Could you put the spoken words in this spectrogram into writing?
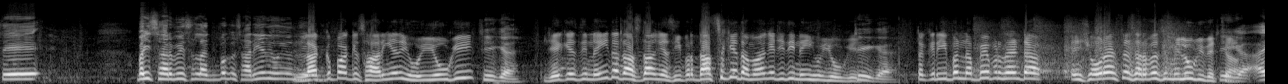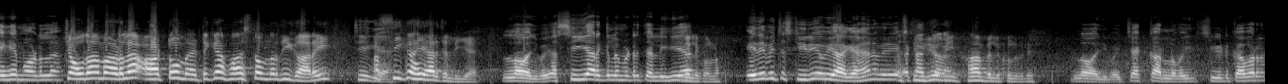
ਤੇ ਬਾਈ ਸਰਵਿਸ ਲਗਭਗ ਸਾਰੀਆਂ ਦੀ ਹੋਈ ਹੁੰਦੀ ਹੈ ਲਗਭਗ ਸਾਰੀਆਂ ਦੀ ਹੋਈ ਹੋਊਗੀ। ਠੀਕ ਹੈ। ਜੇ ਕਿਸੇ ਦੀ ਨਹੀਂ ਤਾਂ ਦੱਸ ਦਾਂਗੇ ਅਸੀਂ ਪਰ ਦੱਸ ਕੇ ਦਵਾਂਗੇ ਜਿਹਦੀ ਨਹੀਂ ਹੋਈ ਹੋਊਗੀ। ਠੀਕ ਹੈ। ਤਕਰੀਬਨ 90% ਇੰਸ਼ੋਰੈਂਸ ਤੇ ਸਰਵਿਸ ਮਿਲੂਗੀ ਵਿੱਚ। ਠੀਕ ਹੈ। ਇਹ ਮਾਡਲ 14 ਮਾਡਲ ਹੈ ਆਟੋਮੈਟਿਕ ਹੈ ਫਸਟ ਓਨਰ ਦੀ ਕਾਰ ਹੈ। ਠੀਕ ਹੈ। 80000 ਚੱਲੀ ਹੈ। ਲਓ ਜੀ ਬਾਈ 80000 ਕਿਲੋਮੀਟਰ ਚੱਲੀ ਹੀ ਹੈ। ਬਿਲਕੁਲ। ਇਹਦੇ ਵਿੱਚ ਸਟੀਰੀਓ ਵੀ ਆ ਗਿਆ ਹੈ ਨਾ ਵੀਰੇ ਸਟੀਰੀਓ ਵੀ ਹਾਂ ਬਿਲਕੁਲ ਵੀਰੇ। ਲਓ ਜੀ ਬਾਈ ਚੈੱਕ ਕਰ ਲਓ ਬਾਈ ਸੀਟ ਕਵਰ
